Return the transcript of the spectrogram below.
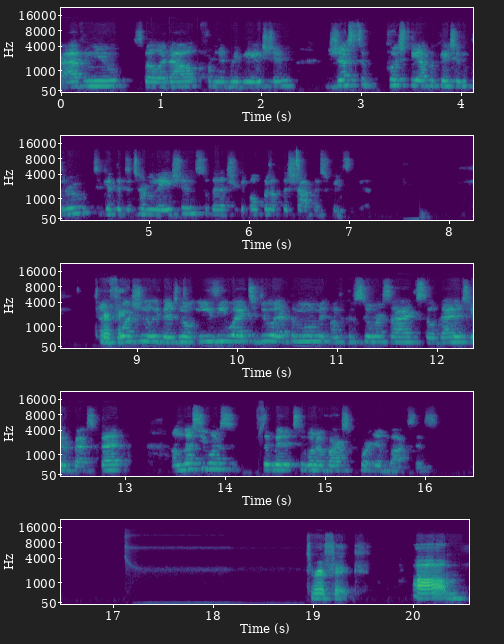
avenue, spell it out from the abbreviation, just to push the application through to get the determination so that you can open up the shopping screens again. Terrific. Unfortunately, there's no easy way to do it at the moment on the consumer side, so that is your best bet, unless you want to submit it to one of our support inboxes. Terrific. Um,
